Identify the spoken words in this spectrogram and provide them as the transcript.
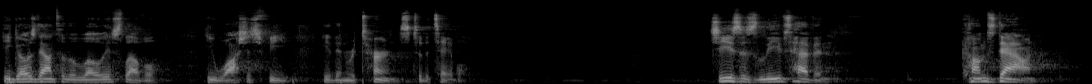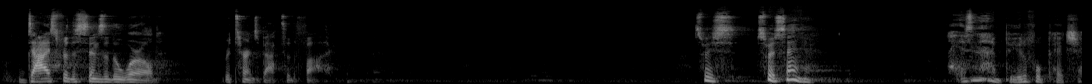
He goes down to the lowliest level. He washes feet. He then returns to the table. Jesus leaves heaven comes down, dies for the sins of the world, returns back to the Father. That's what he's, that's what he's saying here. Hey, isn't that a beautiful picture?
